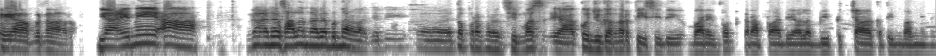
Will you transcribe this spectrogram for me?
Iya benar. Ya ini ah nggak ada salah nggak ada benar lah. Jadi eh, itu preferensi Mas. Ya aku juga ngerti sih di Marineford kenapa dia lebih pecah ketimbang ini.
